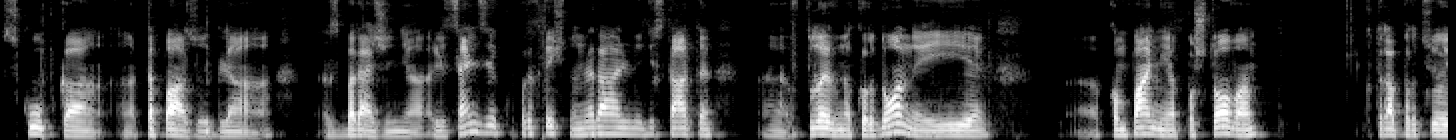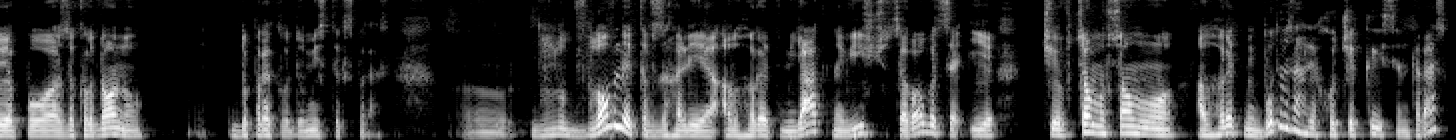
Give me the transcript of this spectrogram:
скупка е, тапазу для збереження ліцензії, практично нереально дістати, е, вплив на кордони і е, компанія поштова, яка працює по закордону, до прикладу, міст Експрес. Е, Вловлюєте взагалі алгоритм, як, навіщо це робиться, і чи в цьому всьому алгоритмі буде взагалі хоч якийсь інтерес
